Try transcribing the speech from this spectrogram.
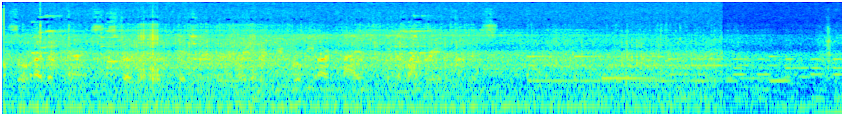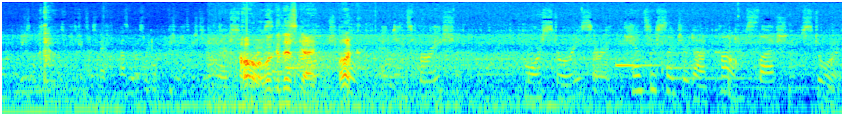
Also, other parents struggle with addiction. Their interview will be archived in the library Oh, look at this guy. Look. And inspiration. More stories are at cancercenter.com slash stories.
